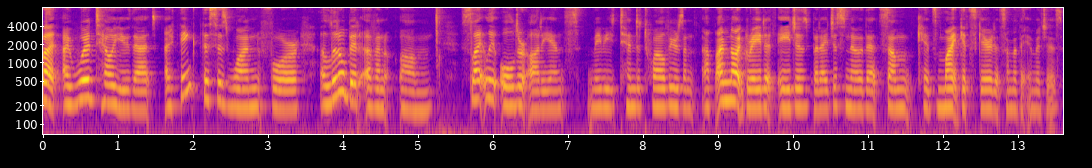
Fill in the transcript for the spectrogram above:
But I would tell you that I think this is one for a little bit of an um, slightly older audience, maybe 10 to 12 years and up. I'm not great at ages, but I just know that some kids might get scared at some of the images.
